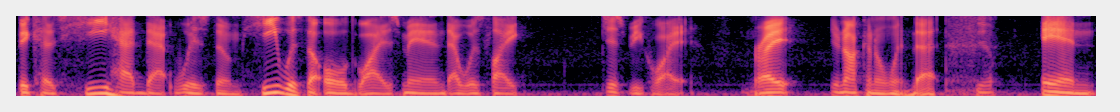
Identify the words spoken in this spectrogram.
because he had that wisdom. He was the old wise man that was like, just be quiet, right? You're not going to win that. Yep. And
